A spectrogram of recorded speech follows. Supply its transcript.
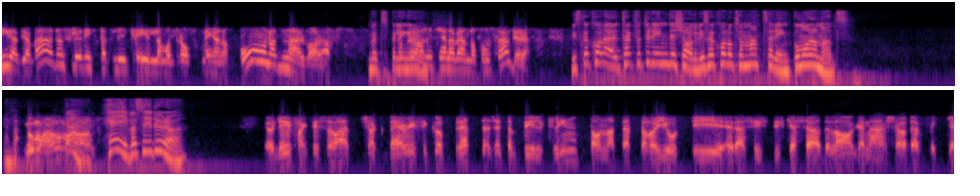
mediavärlden skulle riktat lika illa mot drottningen om hon hade närvarat. Men det spelar Då ingen kan man roll. lika gärna vända på en stödjer det. Vi ska kolla här. Tack för att du ringde Charlie. Vi ska kolla också om Mats har ringt. God morgon Mats. God morgon, god morgon. Hej, vad säger du då? Ja, det är faktiskt så att Chuck Berry fick upprättelse av Bill Clinton att detta var gjort i rasistiska söderlagar när han körde en flicka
